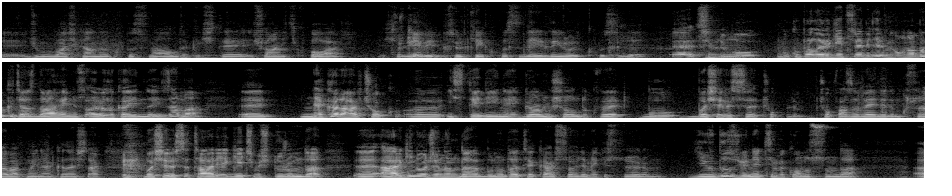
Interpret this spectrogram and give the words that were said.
e, Cumhurbaşkanlığı kupasını aldık. İşte şu an iki kupa var. İşte Türkiye bir Türkiye kupası, diğeri de Euroleague kupası diye. Evet şimdi Hı. bu bu kupaları getirebilir mi ona bakacağız. Daha henüz Aralık ayındayız ama e, ne kadar çok e, istediğini görmüş olduk ve bu başarısı çok çok fazla V dedim kusura bakmayın arkadaşlar. Başarısı tarihe geçmiş durumda. E, Ergin Hoca'nın da bunu da tekrar söylemek istiyorum. Yıldız yönetimi konusunda e,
